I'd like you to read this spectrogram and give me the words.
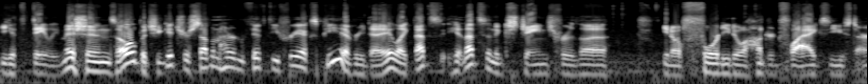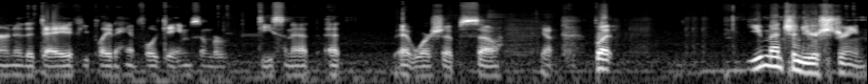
you get the daily missions. Oh, but you get your 750 free XP every day. Like that's that's an exchange for the you know 40 to 100 flags you used to earn in a day if you played a handful of games and were decent at at, at warships. So, Yep. but you mentioned your stream.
